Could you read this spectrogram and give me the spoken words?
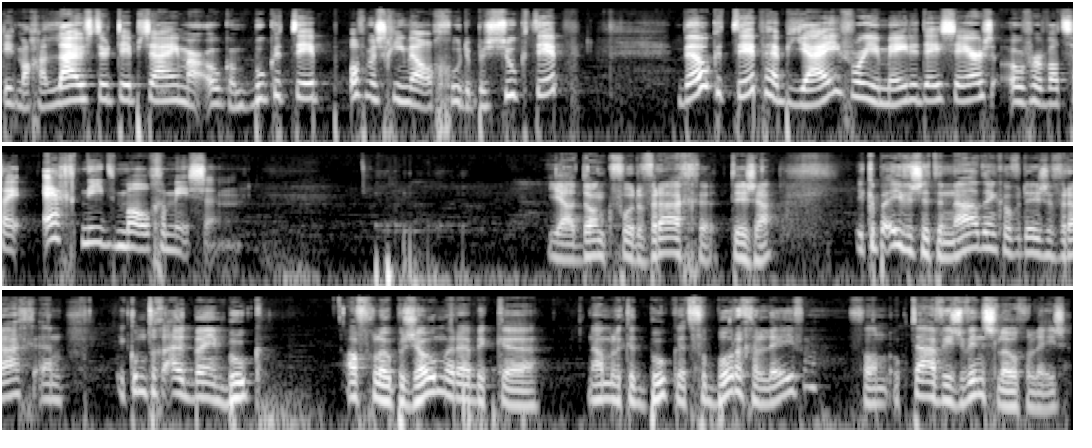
Dit mag een luistertip zijn, maar ook een boekentip of misschien wel een goede bezoektip. Welke tip heb jij voor je mede-DC'ers over wat zij echt niet mogen missen? Ja, dank voor de vraag, Tissa. Ik heb even zitten nadenken over deze vraag en ik kom toch uit bij een boek. Afgelopen zomer heb ik uh, namelijk het boek Het Verborgen Leven van Octavius Winslow gelezen.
